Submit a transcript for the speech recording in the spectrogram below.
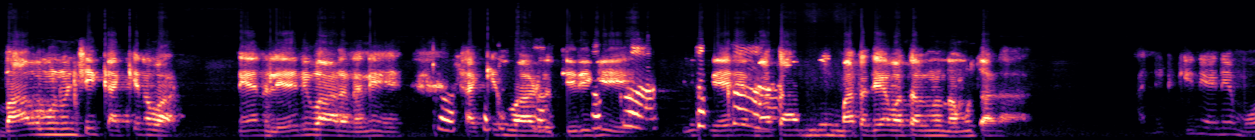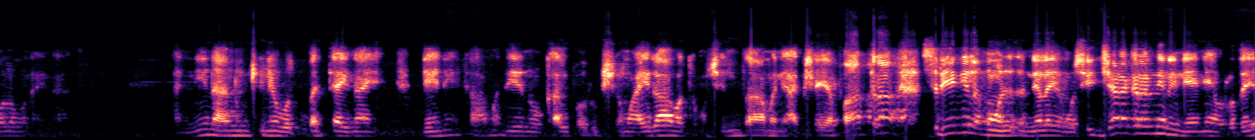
భావము నుంచి కక్కినవాడు. నేను లేనివాడనని కక్కినవాడు తిరిగి వేరే మతాన్ని మత దేవతలను నమ్ముతాడా? అన్నిటికీ నేనే మూలమునై అన్ని నా నుంచినే ఉత్పత్తి అయినాయి. నేనే కామధేను కల్పవృక్షము ఐరావతము చింతామణి అక్షయ పాత్ర శ్రీనిలము నిలయము సిజ్జడ గ్రంథిని నేనే హృదయ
